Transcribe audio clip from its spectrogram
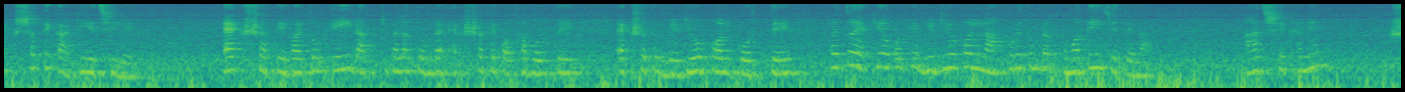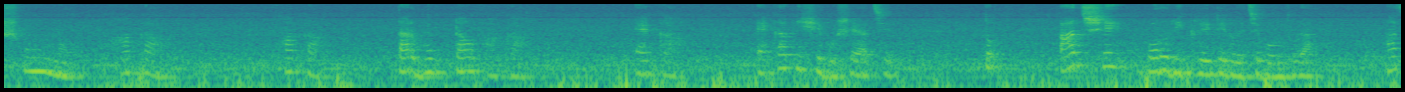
একসাথে কাটিয়েছিলে। একসাথে হয়তো এই রাত্রিবেলা তোমরা একসাথে কথা বলতে, একসাথে ভিডিও কল করতে, হয়তো একে অপরকে ভিডিও কল না করে তোমরা ঘুমাতেই যেতে না। আজ সেখানে শূন্য, ফাঁকা ফাঁকা, তার বুকটাও ফাঁকা, একা একা সে বসে আছে? তো আজ সে বড় রিগ্রেটে রয়েছে বন্ধুরা। আজ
